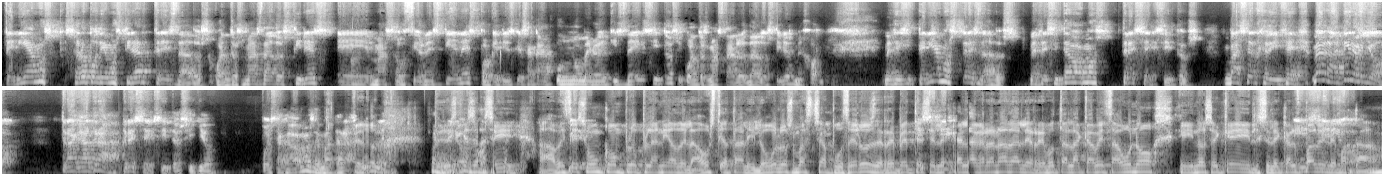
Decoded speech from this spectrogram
teníamos, solo podíamos tirar tres dados. Cuantos más dados tires, eh, más opciones tienes, porque tienes que sacar un número X de éxitos y cuantos más dados tires, mejor. teníamos tres dados, necesitábamos tres éxitos. Va Sergio dice, venga, tiro yo. Traga atrás, tres éxitos y yo. Pues acabamos de matar a pero, pero, es que es así. A veces un complot planeado de la hostia tal y luego los más chapuceros de repente se le cae la granada, le rebota la cabeza a uno y no sé qué y se le cae el palo y le mata.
